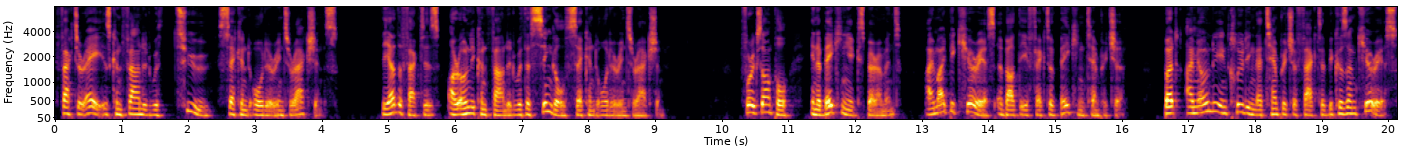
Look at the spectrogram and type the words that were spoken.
factor A is confounded with two second-order interactions. The other factors are only confounded with a single second-order interaction. For example, in a baking experiment, I might be curious about the effect of baking temperature. But I'm only including that temperature factor because I'm curious,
